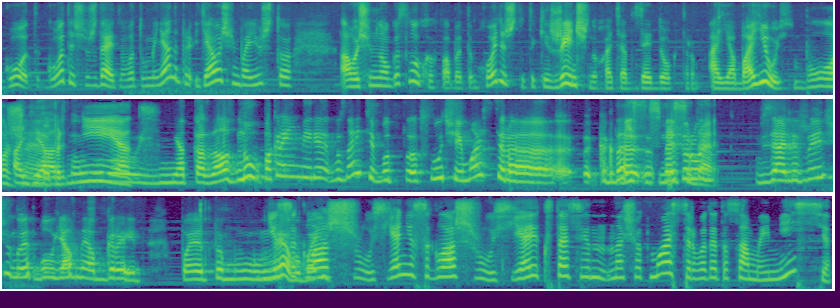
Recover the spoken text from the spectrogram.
год, год еще ждать. Ну вот у меня, например, я очень боюсь, что, а очень много слухов об этом ходит, что такие женщину хотят взять доктором, а я боюсь. Боже, А я Выбрать- нет. ну, не отказалась. Ну, по крайней мере, вы знаете, вот в случае мастера, э, когда Миссис на эту роль да. взяли женщину, это был явный апгрейд. Поэтому Не боитесь. соглашусь, я не соглашусь. Я, и, кстати, насчет мастер, вот это самая миссия.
